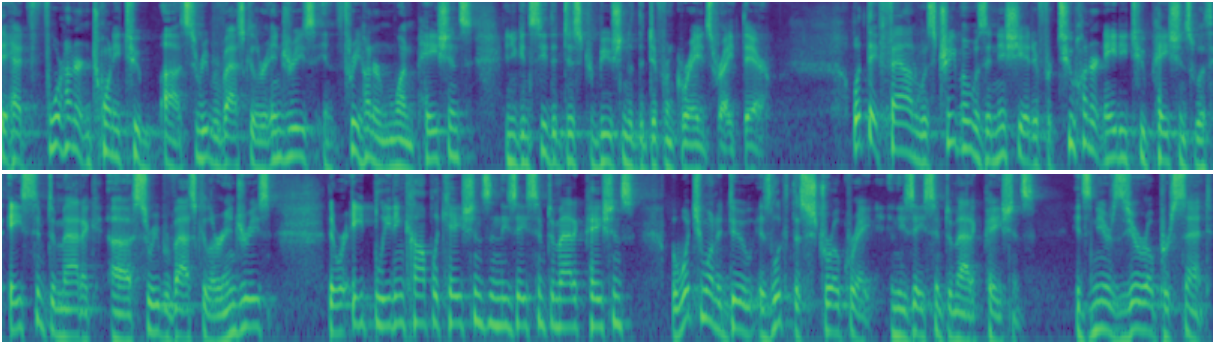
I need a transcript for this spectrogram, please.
They had 422 uh, cerebrovascular injuries in 301 patients, and you can see the distribution of the different grades right there. What they found was treatment was initiated for 282 patients with asymptomatic uh, cerebrovascular injuries. There were eight bleeding complications in these asymptomatic patients, but what you want to do is look at the stroke rate in these asymptomatic patients. It's near 0%.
